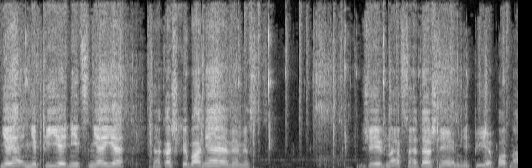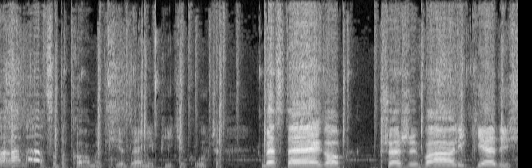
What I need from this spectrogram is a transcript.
nie, nie pije, nic nie je, jakaś chyba, nie wiem, jest dziwna, ja w sumie też nie jem, nie piję, pot, no, a na co to komu, jakieś jedzenie, picie, kurczę. Bez tego przeżywali kiedyś,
